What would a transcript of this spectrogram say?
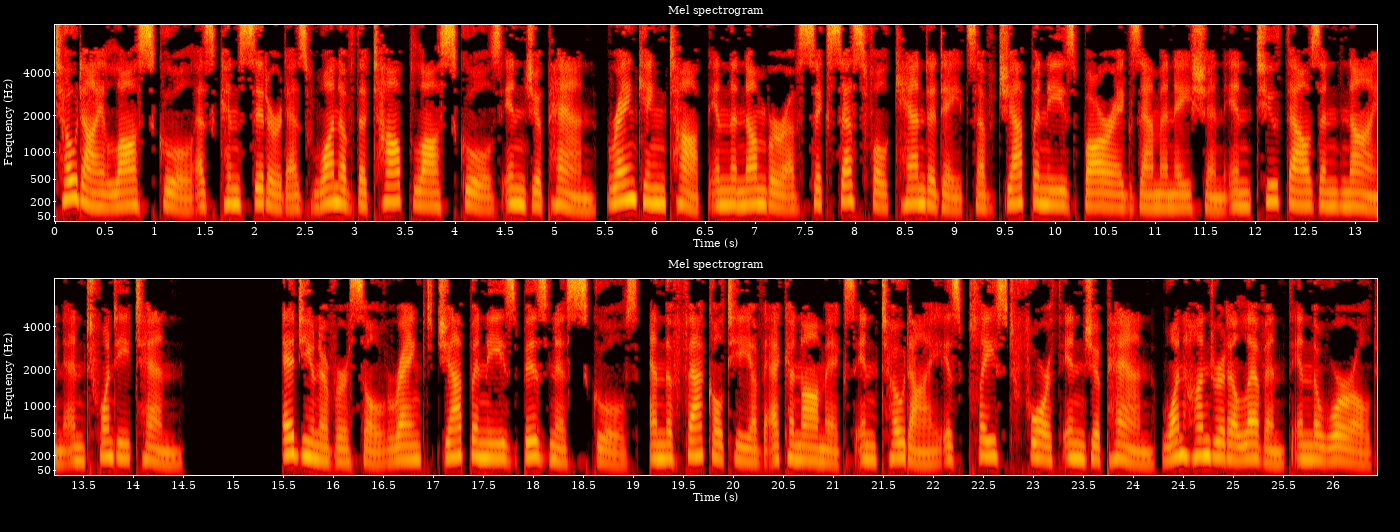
Todai Law School is considered as one of the top law schools in Japan, ranking top in the number of successful candidates of Japanese bar examination in 2009 and 2010. EdUniversal ranked Japanese business schools, and the Faculty of Economics in Todai is placed fourth in Japan 111th in the world.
